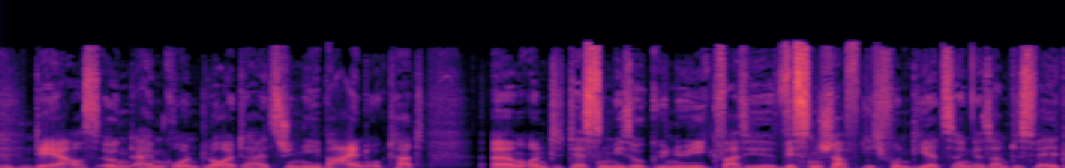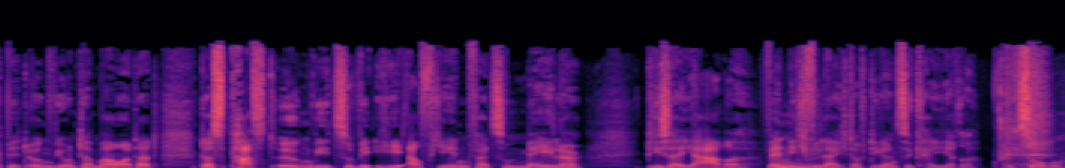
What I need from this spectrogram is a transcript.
mhm. der aus irgendeinem Grund Leute als Genie beeindruckt hat ähm, und dessen Misogynie quasi wissenschaftlich fundiert sein gesamtes Weltbild irgendwie untermauert hat. Das passt irgendwie zu, auf jeden Fall zum Mailer dieser Jahre, wenn mhm. nicht vielleicht auf die ganze Karriere bezogen.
